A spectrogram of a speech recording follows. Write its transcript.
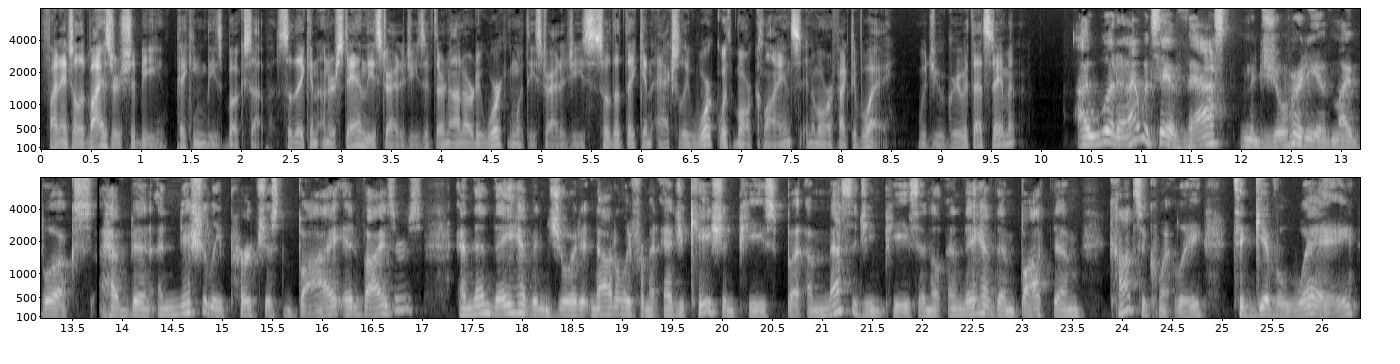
financial advisors should be picking these books up so they can understand these strategies if they're not already working with these strategies so that they can actually work with more clients in a more effective way. Would you agree with that statement? I would, and I would say a vast majority of my books have been initially purchased by advisors, and then they have enjoyed it not only from an education piece, but a messaging piece, and, and they have then bought them consequently to give away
